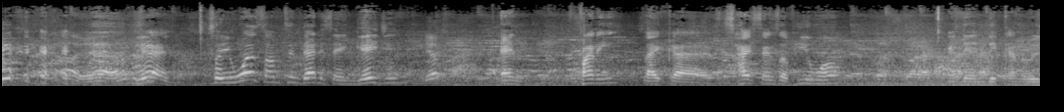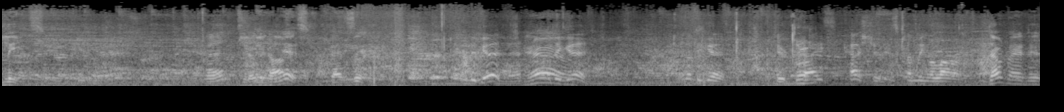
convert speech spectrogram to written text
Oh, yeah. yeah. So you want something that is engaging yep. and funny, like a high sense of humor, and then they can relate. Show. Yes, that's it. It'll good, man. Yeah. It'll good. It'll be good. Your Christ cushion is coming along. That Definitely,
